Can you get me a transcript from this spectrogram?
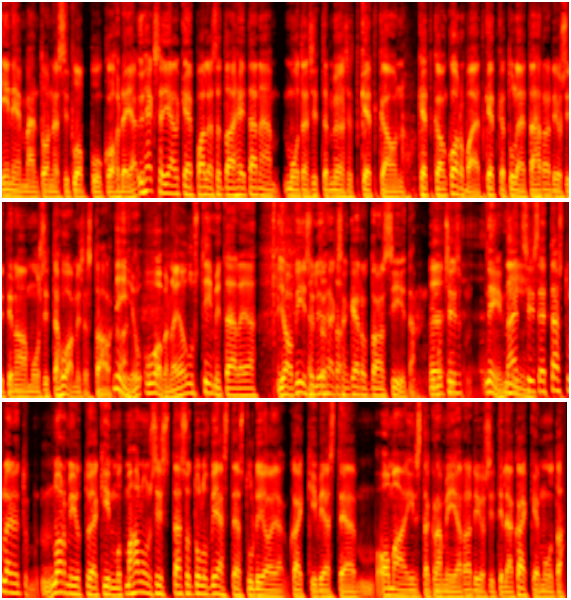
enemmän tonne sitten loppuun kohde. Ja yhdeksän jälkeen paljastetaan hei tänään muuten sitten myös, että ketkä on, ketkä on korvaajat, ketkä tulee tähän Radio Cityn aamuun sitten huomisesta alkaen. Niin, hu- huomenna jo uusi tiimi täällä ja Joo, viisi Ja yli tota- yhdeksän kerrotaan siitä. Mutta siis, niin, näit niin. siis, että tästä tulee nyt normijuttujakin, mutta mä haluan siis, tässä on tullut viestejä studioon ja kaikki viestejä omaa Instagramiin ja Radio Citylle ja kaikkea muuta.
